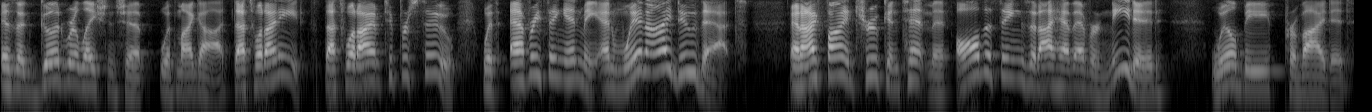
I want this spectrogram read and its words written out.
is a good relationship with my God. That's what I need. That's what I am to pursue with everything in me. And when I do that, and I find true contentment, all the things that I have ever needed will be provided.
